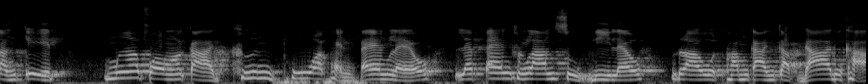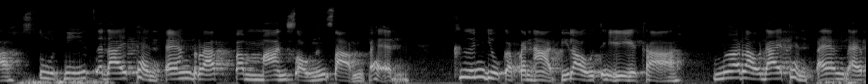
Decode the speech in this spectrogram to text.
สังเกตเมื่อฟองอากาศขึ้นทั่วแผ่นแป้งแล้ว และแป้งข้างล่างสุกดีแล้ว เราทำการกลับด้านค่ะ สูตรนี้จะได้แผ่นแป้งรับประมาณ 2-3 แผ่น ขึ้นอยู่กับขนาดที่เราเทค่ะ เมื่อเราได้แผ่นแป้งแรป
